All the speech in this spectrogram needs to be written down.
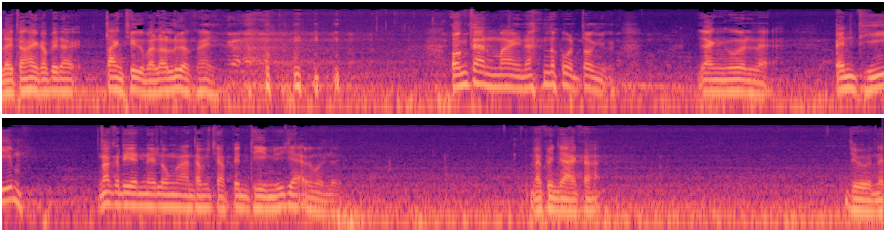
เลยต้องให้เขาไปได้ตั้งชื่อมาแล้วเลือกให้ ของท่านไม่นะโน่นต้องอยู่ อย่างเงินแหละ เป็นทีม นักเรียนในโรงงานทำวิชาเป็นทีมเยอะแยะไปหมดเลย แล้วคุณยายก็ อยู่ใน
